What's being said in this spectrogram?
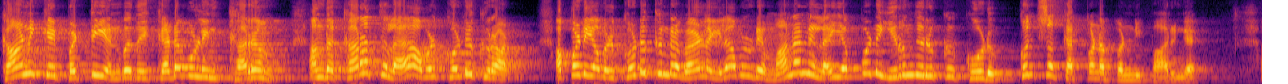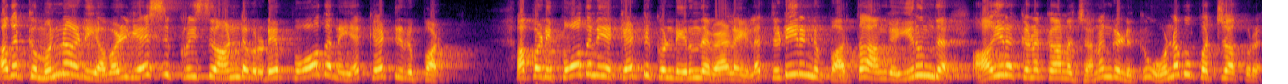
காணிக்கை பெட்டி என்பது கடவுளின் கரம். அந்த கரத்துல அவள் கொடுக்கிறாள். அப்படி அவள் கொடுக்கின்ற வேளையில் அவளுடைய மனநிலை எப்படி இருந்திருக்க கூடும் கொஞ்சம் கற்பனை பண்ணி பாருங்க. அதற்கு முன்னாடி அவள் இயேசு கிறிஸ்து ஆண்டவருடைய போதனையை கேட்டிருப்பாள். அப்படி போதனையை கேட்டுக்கொண்டு இருந்த வேளையில திடீர்னு பார்த்தா அங்க இருந்த ஆயிரக்கணக்கான ஜனங்களுக்கு உணவு பற்றாக்குறை.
